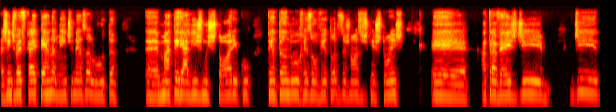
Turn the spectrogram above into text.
A gente vai ficar eternamente nessa luta é, materialismo histórico, tentando resolver todas as nossas questões é, através de, de,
